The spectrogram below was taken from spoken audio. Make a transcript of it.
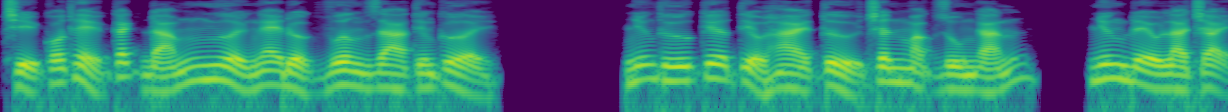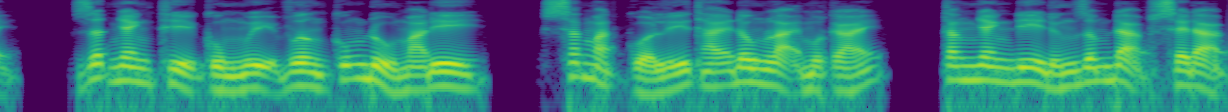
chỉ có thể cách đám người nghe được vương gia tiếng cười. Những thứ kia tiểu hài tử chân mặc dù ngắn, nhưng đều là chạy, rất nhanh thì cùng Ngụy Vương cũng đủ mà đi, sắc mặt của Lý Thái Đông lại một cái, tăng nhanh đi đứng dẫm đạp xe đạp.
